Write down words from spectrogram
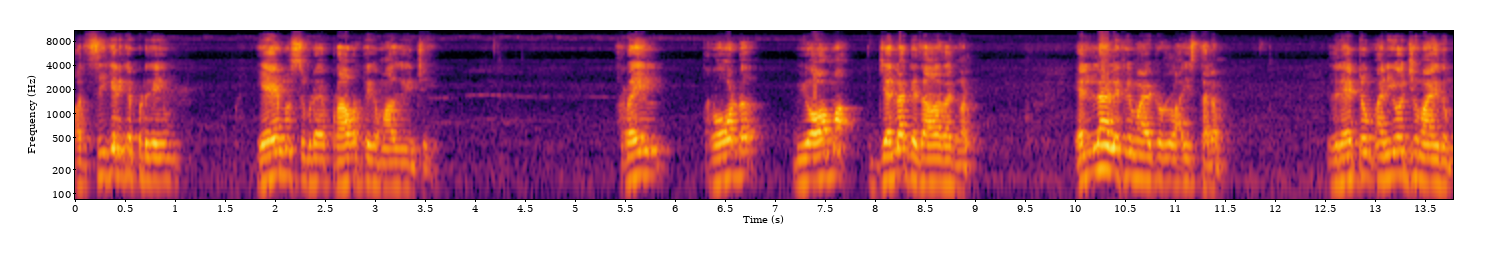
അത് സ്വീകരിക്കപ്പെടുകയും എ എം എസ് ഇവിടെ പ്രാവർത്തികമാകുകയും ചെയ്യും. റെയിൽ റോഡ് വ്യോമ ജലഗതാഗതങ്ങൾ എല്ലാം ലഭ്യമായിട്ടുള്ള ഈ സ്ഥലം. ഇതിനേറ്റവും അനുയോജ്യമായതും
